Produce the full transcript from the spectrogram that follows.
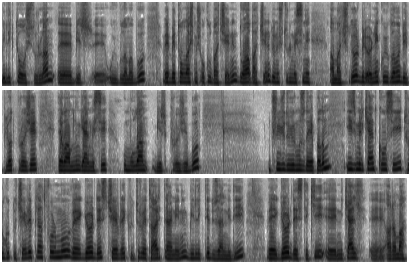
birlikte oluşturulan bir uygulama bu. Ve betonlaşmış okul bahçelerinin doğa bahçelerine dönüştürülmesini amaçlıyor. Bir örnek uygulama, bir pilot proje devamının gelmesi umulan bir proje bu. Üçüncü duyurumuzu da yapalım. İzmir Kent Konseyi, Turgutlu Çevre Platformu ve Gördes Çevre Kültür ve Tarih Derneği'nin birlikte düzenlediği ve Gördes'teki e, nikel e, arama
